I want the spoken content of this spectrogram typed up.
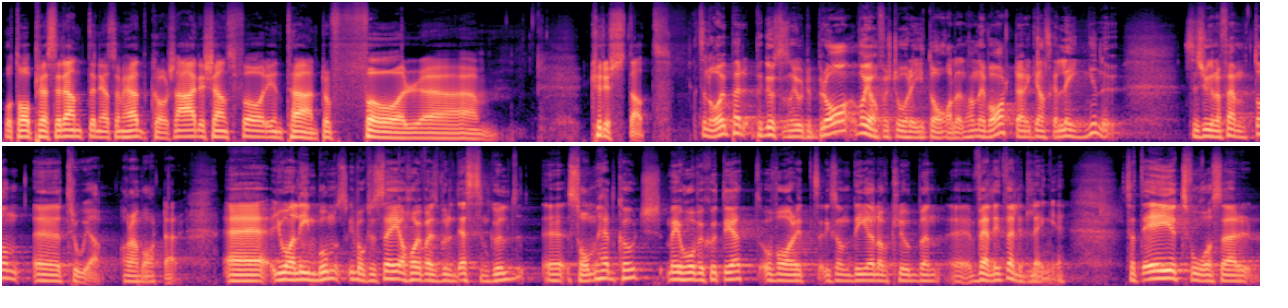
och ta presidenten ner som headcoach, nej det känns för internt och för eh, krystat. Sen har ju Per, per Gustafsson gjort det bra, vad jag förstår, i Dalen. Han har varit där ganska länge nu. Sen 2015, eh, tror jag, har han varit där. Eh, Johan Lindbom, ska vi också säga, har ju faktiskt vunnit SM-guld eh, som headcoach med HV71 och varit liksom, del av klubben eh, väldigt, väldigt länge. Så att det är ju två så här,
